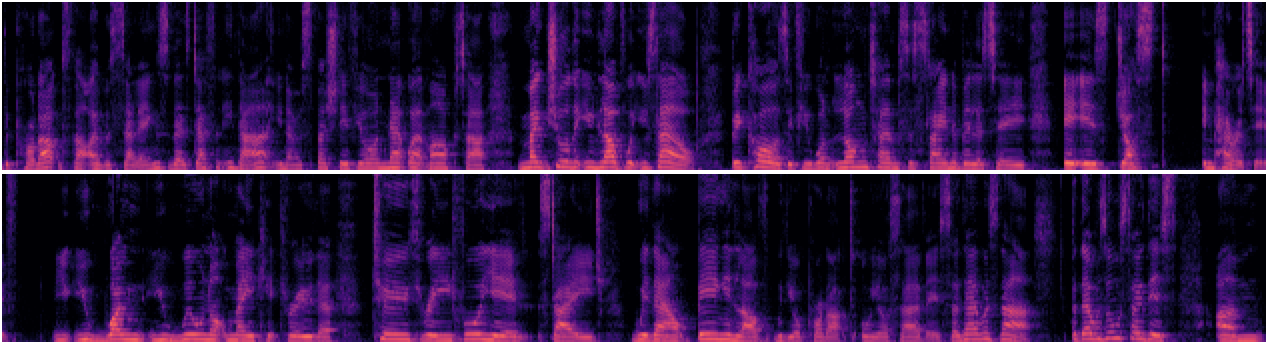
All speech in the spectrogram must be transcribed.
the products that I was selling. So there's definitely that, you know, especially if you're a network marketer, make sure that you love what you sell because if you want long term sustainability, it is just imperative. You, you won't, you will not make it through the two, three, four year stage without being in love with your product or your service. So there was that. But there was also this um,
